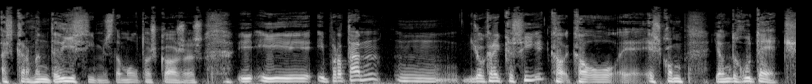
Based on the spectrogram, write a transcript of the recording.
escarmentadíssims de moltes coses. I, i, i per tant mm, jo crec que sí que, que el, és com hi ha un degoteig.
